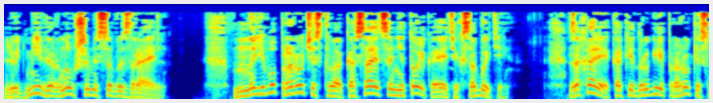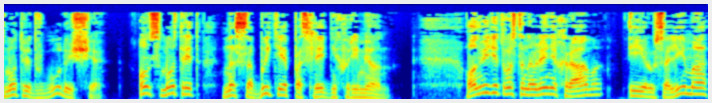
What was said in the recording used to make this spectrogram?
людьми, вернувшимися в Израиль. Но его пророчество касается не только этих событий. Захария, как и другие пророки, смотрит в будущее. Он смотрит на события последних времен. Он видит восстановление храма, и Иерусалима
